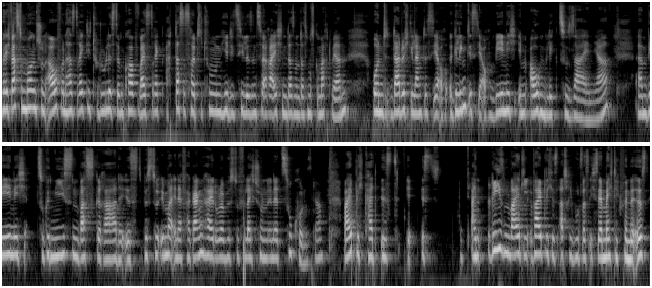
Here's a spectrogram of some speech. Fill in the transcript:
Vielleicht wachst du morgens schon auf und hast direkt die To-Do-Liste im Kopf, weißt direkt, ach, das ist heute zu tun, hier die Ziele sind zu erreichen, das und das muss gemacht werden. Und dadurch gelangt es ja auch, gelingt es ja auch wenig im Augenblick zu sein, ja. Ähm, wenig zu genießen, was gerade ist. Bist du immer in der Vergangenheit oder bist du vielleicht schon in der Zukunft, ja? Weiblichkeit ist, ist ein riesen weibliches Attribut, was ich sehr mächtig finde, ist,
